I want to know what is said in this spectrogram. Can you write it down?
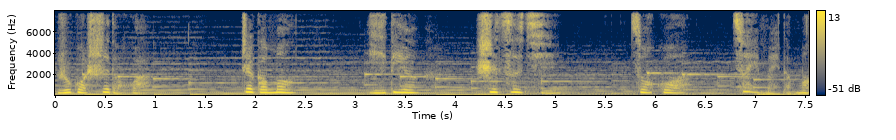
如果是的话，这个梦一定是自己做过最美的梦。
